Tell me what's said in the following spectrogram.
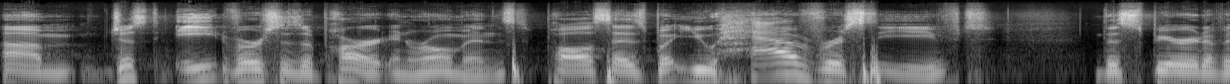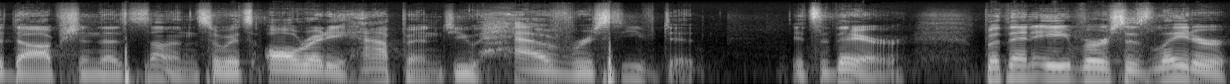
Um, just eight verses apart in Romans, Paul says, But you have received the spirit of adoption as sons. So it's already happened. You have received it, it's there. But then eight verses later,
